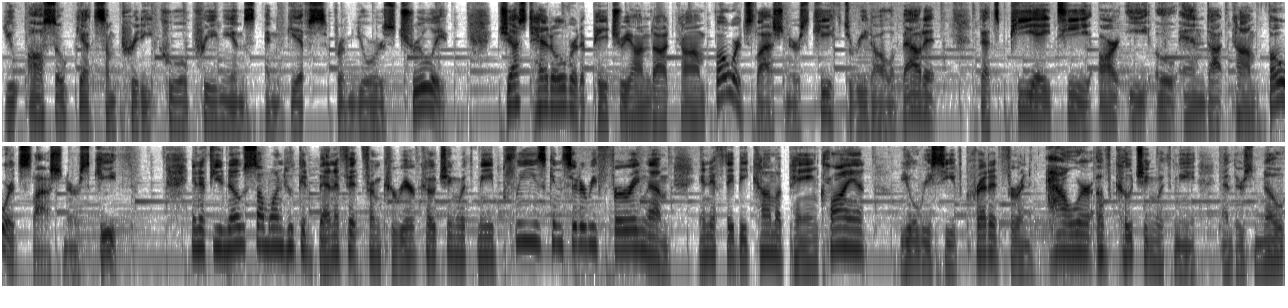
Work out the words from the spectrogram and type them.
you also get some pretty cool premiums and gifts from yours truly. Just head over to patreon.com forward slash Nurse Keith to read all about it. That's P A T R E O N patreon.com forward slash nurse Keith. And if you know someone who could benefit from career coaching with me, please consider referring them. And if they become a paying client, you'll receive credit for an hour of coaching with me, and there's no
